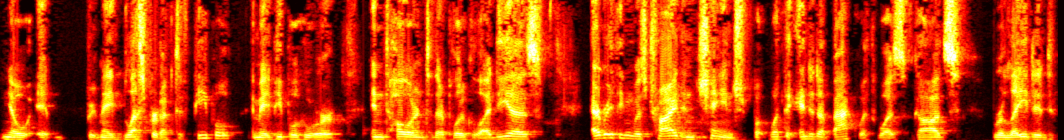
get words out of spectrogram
You know, it made less productive people, it made people who were intolerant to their political ideas. Everything was tried and changed, but what they ended up back with was God's related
